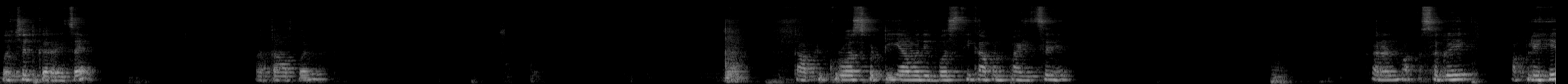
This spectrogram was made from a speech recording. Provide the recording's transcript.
बचत करायचा आहे. आता आपण तर आपली क्रॉसपट्टी यामध्ये बसती का आपण पाहायचं आहे. कारण सगळे आपले हे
